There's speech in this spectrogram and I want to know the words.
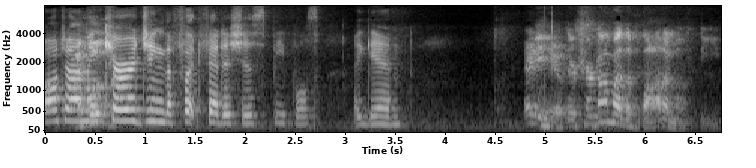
Walter, I'm hope- encouraging the foot fetishes peoples again. Anywho, They're turned on by the bottom of feet.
